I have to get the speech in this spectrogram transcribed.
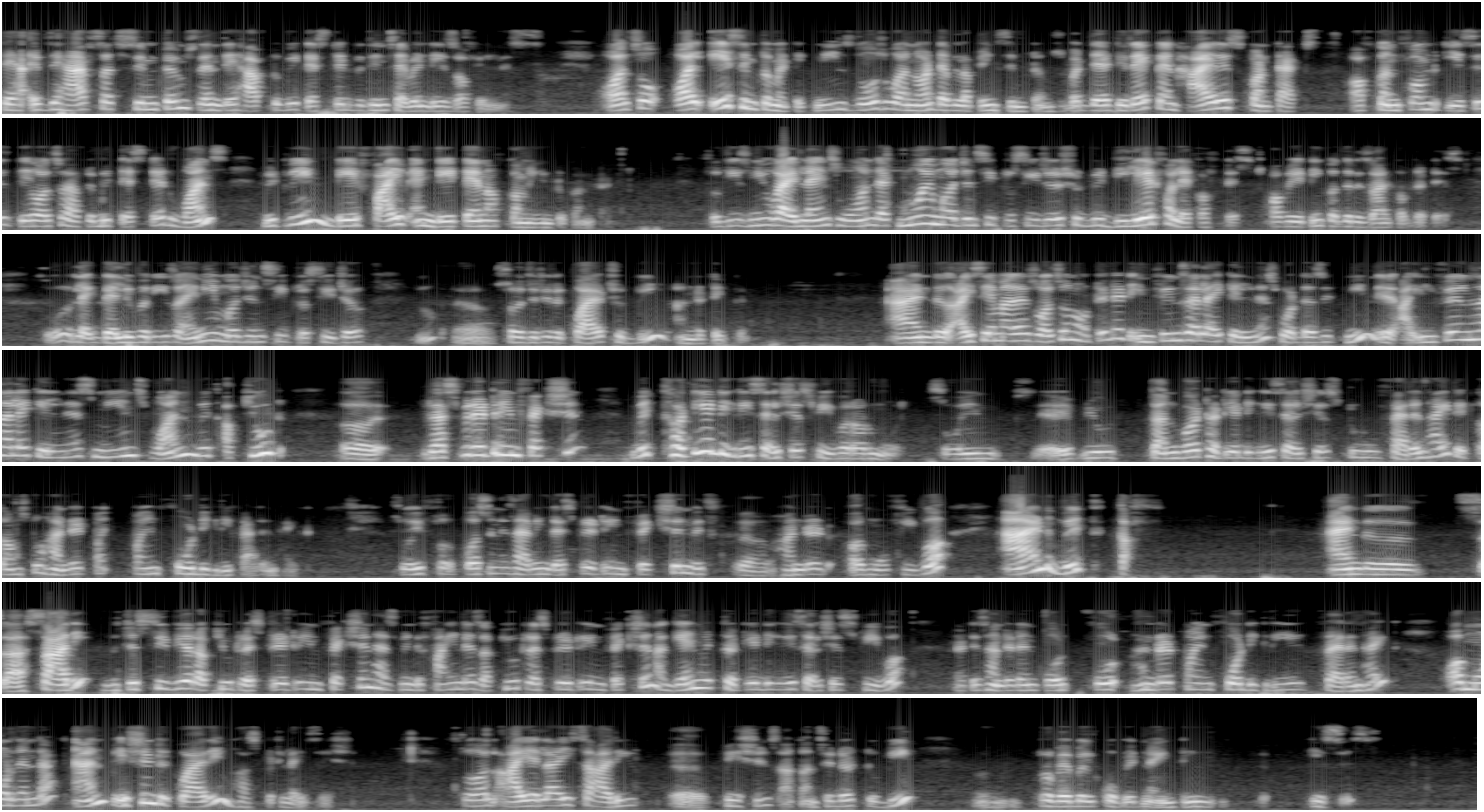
if they have such symptoms then they have to be tested within seven days of illness. Also all asymptomatic means those who are not developing symptoms but they are direct and high risk contacts of confirmed cases they also have to be tested once between day 5 and day 10 of coming into contact. So these new guidelines warn that no emergency procedure should be delayed for lack of test or waiting for the result of the test. So like deliveries or any emergency procedure you know, uh, surgery required should be undertaken and uh, ICMR has also noted that influenza-like illness, what does it mean? Uh, influenza-like illness means one with acute uh, respiratory infection with 38 degrees Celsius fever or more. So, in, if you convert 38 degrees Celsius to Fahrenheit, it comes to 100.4 degree Fahrenheit. So, if a person is having respiratory infection with uh, 100 or more fever and with cough and uh, SARI, which is severe acute respiratory infection, has been defined as acute respiratory infection again with 38 degrees Celsius fever, that is 100.4 degree Fahrenheit or more than that, and patient requiring hospitalization. So, all ILI SARI uh, patients are considered to be um, probable COVID-19 cases.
